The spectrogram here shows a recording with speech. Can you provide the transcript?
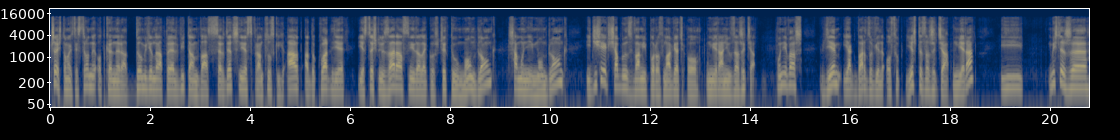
Cześć, Tomek z tej strony, od kelnera do milionera.pl. Witam Was serdecznie z francuskich Alp, a dokładnie jesteśmy zaraz niedaleko szczytu Mont Blanc, Chamonix Mont Blanc i dzisiaj chciałbym z Wami porozmawiać o umieraniu za życia, ponieważ wiem, jak bardzo wiele osób jeszcze za życia umiera i myślę, że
